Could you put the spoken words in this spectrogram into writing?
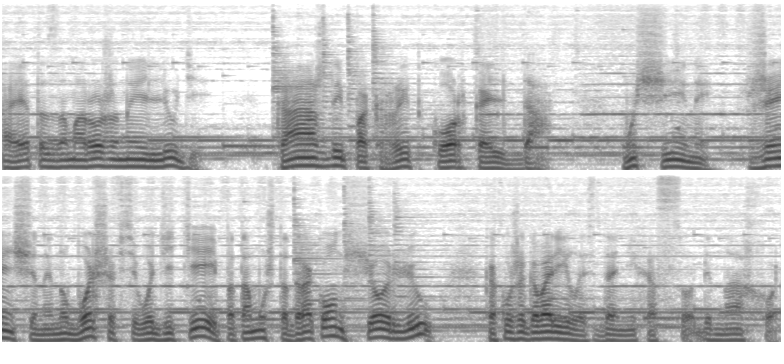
А это замороженные люди. Каждый покрыт коркой льда. Мужчины, женщины, но больше всего детей, потому что дракон Хёрю, как уже говорилось, до них особенно охоч.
